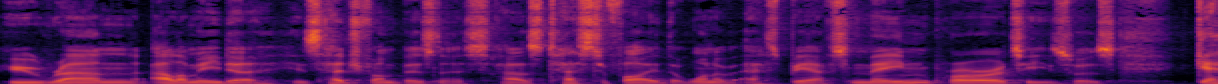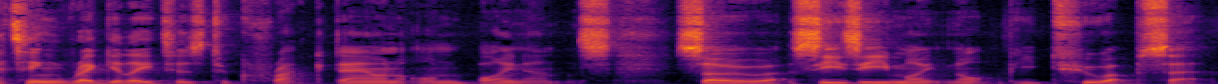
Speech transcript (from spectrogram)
who ran Alameda, his hedge fund business, has testified that one of SBF's main priorities was getting regulators to crack down on Binance. So CZ might not be too upset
